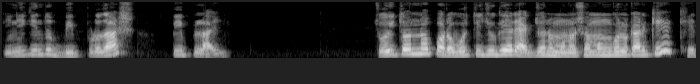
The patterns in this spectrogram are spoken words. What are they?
তিনি কিন্তু বিপ্রদাস পিপলাই। চৈতন্য পরবর্তী যুগের একজন মনসা মঙ্গলকারকে খে-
